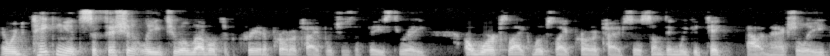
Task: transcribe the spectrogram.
And we're taking it sufficiently to a level to create a prototype, which is the phase three a works like, looks like prototype. So something we could take out and actually,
